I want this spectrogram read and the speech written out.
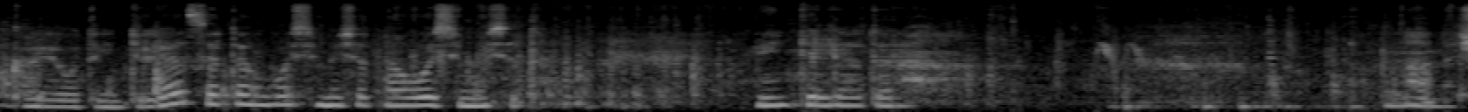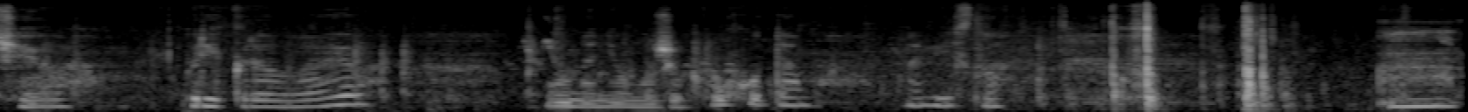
Такая вот вентиляция там 80 на 80 вентилятор. На ночь его прикрываю. Он на нем уже пуху там нависла. Вот.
